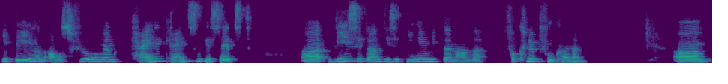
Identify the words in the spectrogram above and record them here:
Ideen und Ausführungen keine Grenzen gesetzt, äh, wie Sie dann diese Dinge miteinander verknüpfen können. Ähm,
